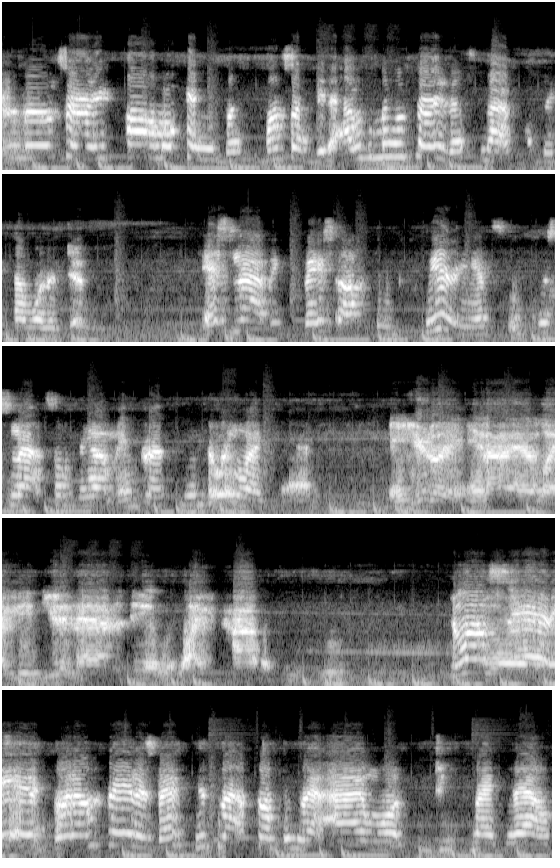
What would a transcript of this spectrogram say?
in the military, calm, okay, but once I get out of the military, that's not something I want to do. It's not based off of experience. It's just not something I'm interested in doing like that. And you didn't, and I have like you didn't have to deal with like how What I'm saying is, what I'm saying is that's just not something that I want to do right now.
